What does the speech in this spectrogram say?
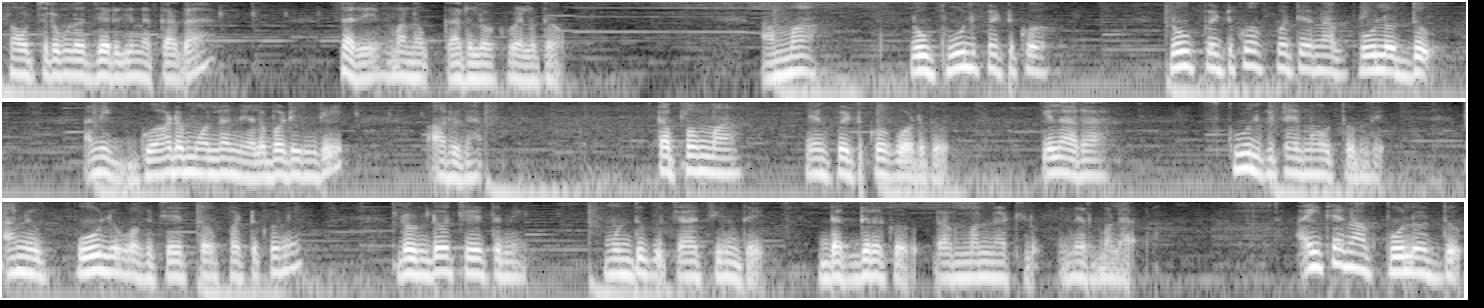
సంవత్సరంలో జరిగిన కథ. సరే మనం కథలోకి వెళదాం. అమ్మా నువ్వు పూలు పెట్టుకో. నువ్వు పెట్టుకోకపోతే నాకు పూలొద్దు అని గోడ మూల నిలబడింది అరుణ. తప్పమ్మా నేను పెట్టుకోకూడదు. ఇలా రా స్కూల్కి టైం అవుతుంది అని పూలు ఒక చేతితో పట్టుకొని రెండో చేతిని ముందుకు చాచింది. దగ్గరకు రమ్మన్నట్లు నిర్మల. అయితే నాకు పూలొద్దు.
